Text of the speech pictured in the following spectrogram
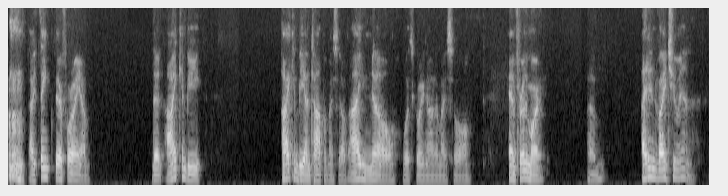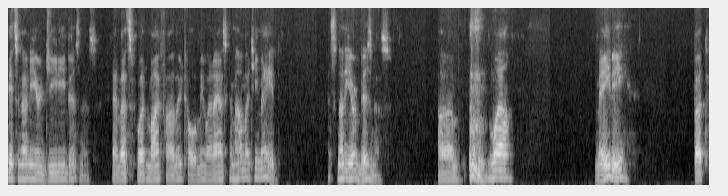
I think, therefore, I am. That I can be. I can be on top of myself. I know what's going on in my soul, and furthermore, um, I'd invite you in. It's none of your GD business, and that's what my father told me when I asked him how much he made. That's none of your business. Um, well, Maybe. But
